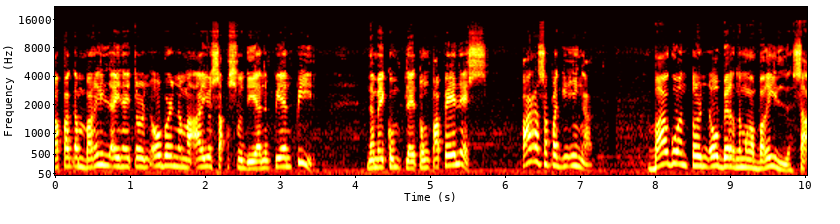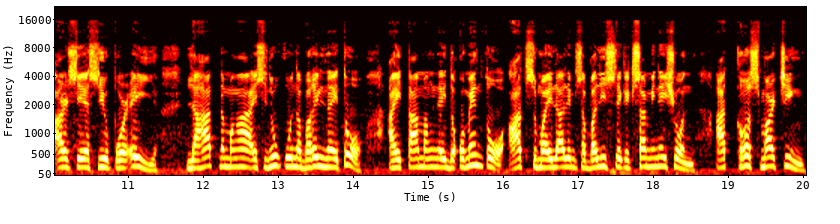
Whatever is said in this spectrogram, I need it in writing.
kapag ang baril ay na-turn over na maayos sa kustodiya ng PNP na may kumpletong papeles para sa pag-iingat. Bago ang turnover ng mga baril sa RCSU 4A, lahat ng mga isinuko na baril na ito ay tamang naidokumento at sumailalim sa ballistic examination at cross-marching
